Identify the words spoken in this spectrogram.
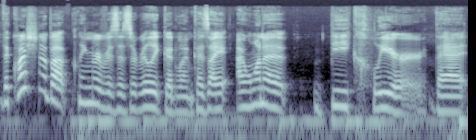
The question about clean rivers is a really good one because I, I want to be clear that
